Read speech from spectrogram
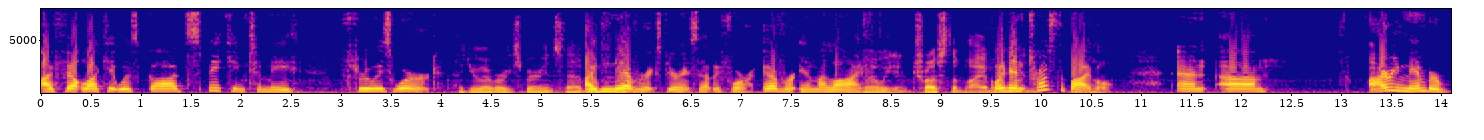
I felt like it was God speaking to me through His Word. Had you ever experienced that? Before? I'd never experienced that before, ever in my life. Well, we didn't trust the Bible. We didn't and- trust the Bible. And um, I remember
